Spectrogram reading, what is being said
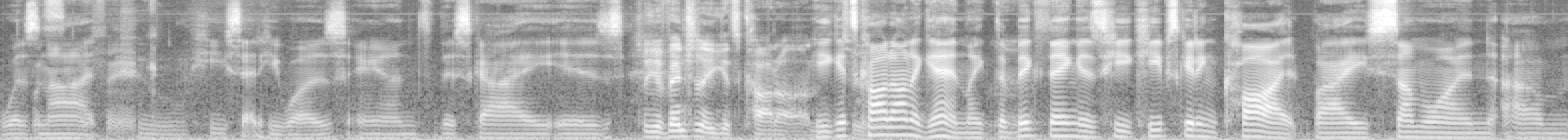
was not who he said he was. And this guy is So he eventually gets caught on. he gets to- caught on again. Like the big thing is he keeps getting caught by someone um,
